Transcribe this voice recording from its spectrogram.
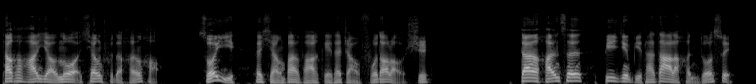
他和韩小诺相处的很好，所以才想办法给他找辅导老师。但韩森毕竟比他大了很多岁，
